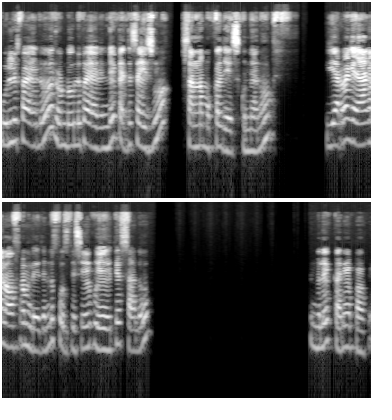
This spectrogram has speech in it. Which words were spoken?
ఉల్లిపాయలు రెండు ఉల్లిపాయలండి పెద్ద సైజు సన్న ముక్కలు చేసుకున్నాను. ఎర్రగా ఏగన అవసరం లేదండి కొద్దిసేపు వేగితే చాలు. ఇందులో కరివేపాకు.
